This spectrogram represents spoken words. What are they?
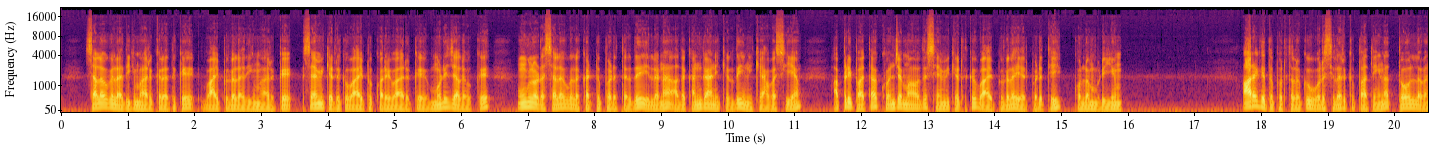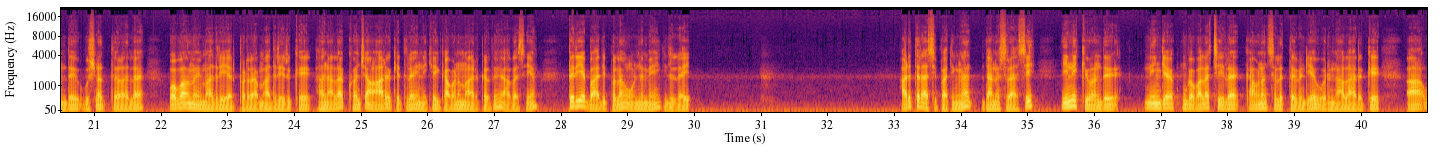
செலவுகள் அதிகமாக இருக்கிறதுக்கு வாய்ப்புகள் அதிகமாக இருக்குது சேமிக்கிறதுக்கு வாய்ப்பு குறைவாக இருக்குது முடிஞ்ச அளவுக்கு உங்களோட செலவுகளை கட்டுப்படுத்துறது இல்லைன்னா அதை கண்காணிக்கிறது இன்றைக்கி அவசியம். அப்படி பார்த்தா கொஞ்சமாவது சேமிக்கிறதுக்கு வாய்ப்புகளை ஏற்படுத்தி கொள்ள முடியும். ஆரோக்கியத்தை பொறுத்தளவுக்கு ஒரு சிலருக்கு பார்த்தீங்கன்னா தோலில் வந்து உஷ்ணத்தில் ஒவ்வாமை மாதிரி ஏற்படுற மாதிரி இருக்குது அதனால் கொஞ்சம் ஆரோக்கியத்தில் இன்றைக்கி கவனமாக இருக்கிறது அவசியம். பெரிய பாதிப்பெல்லாம் ஒன்றுமே இல்லை. அடுத்த ராசி பார்த்திங்கன்னா தனுஷ் ராசி. இன்றைக்கி வந்து நீங்கள் உங்கள் வளர்ச்சியில் கவனம் செலுத்த வேண்டிய ஒரு நாளாக இருக்குது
